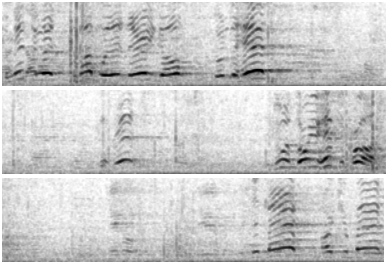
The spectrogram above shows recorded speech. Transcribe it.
Commit to it. Come up with it. There you go. Go to the head. Get rid. Do it. Throw your hips across. Sit back. Arch your back.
